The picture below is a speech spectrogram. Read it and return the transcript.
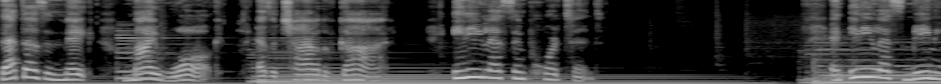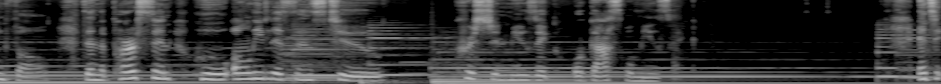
That doesn't make my walk as a child of God any less important and any less meaningful than the person who only listens to Christian music or gospel music. And to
